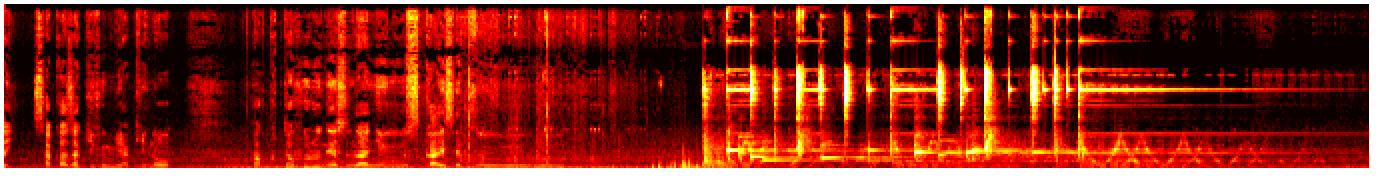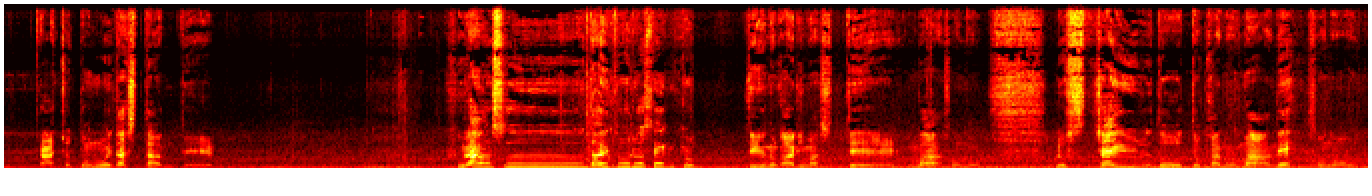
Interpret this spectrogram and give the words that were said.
はい、坂崎文明のファクトフルネスなニュース解説。あ、ちょっと思い出したんで、フランス大統領選挙っていうのがありまして、まあ、その、ロスチャイルドとかの、まあね、その、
